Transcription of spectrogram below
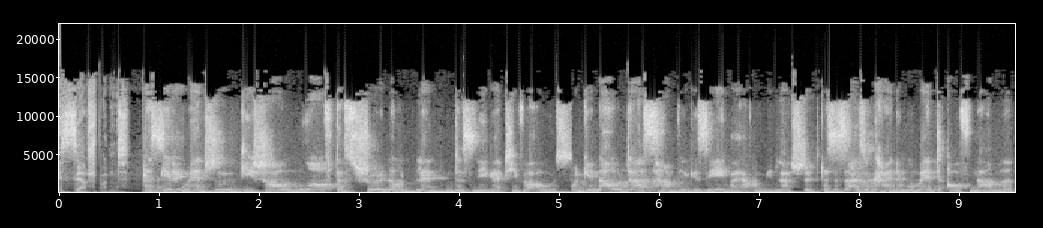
ist sehr spannend. Es gibt Menschen, die schauen nur auf das Schöne und blenden das Negative aus. Und genau das haben wir gesehen bei Armin Laschet. Das ist also keine Momentaufnahme,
